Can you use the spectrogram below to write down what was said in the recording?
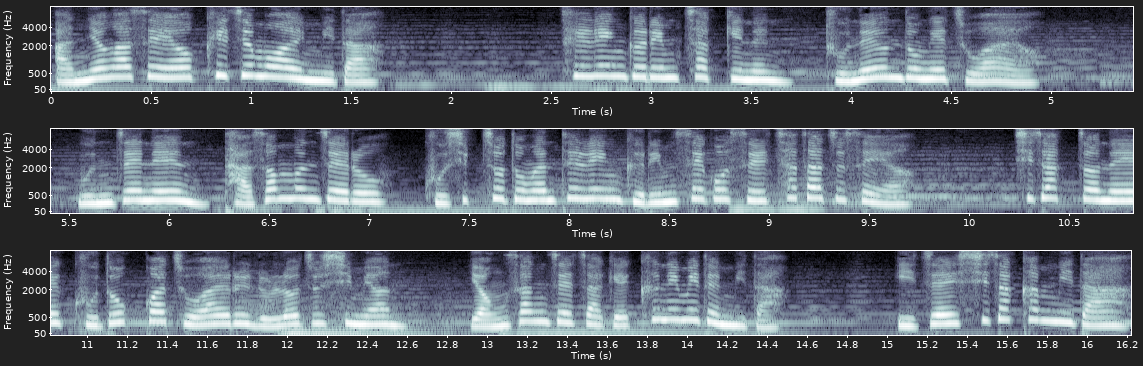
안녕하세요 퀴즈모아입니다. 틀린 그림 찾기는 두뇌 운동에 좋아요. 문제는 다섯 문제로 90초 동안 틀린 그림 세 곳을 찾아주세요. 시작 전에 구독과 좋아요를 눌러주시면 영상 제작에 큰 힘이 됩니다. 이제 시작합니다.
